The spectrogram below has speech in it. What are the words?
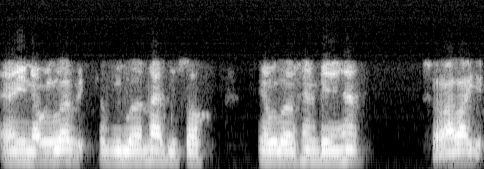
and you know we love it because we love Matthew. So you know we love him being him. So I like it.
